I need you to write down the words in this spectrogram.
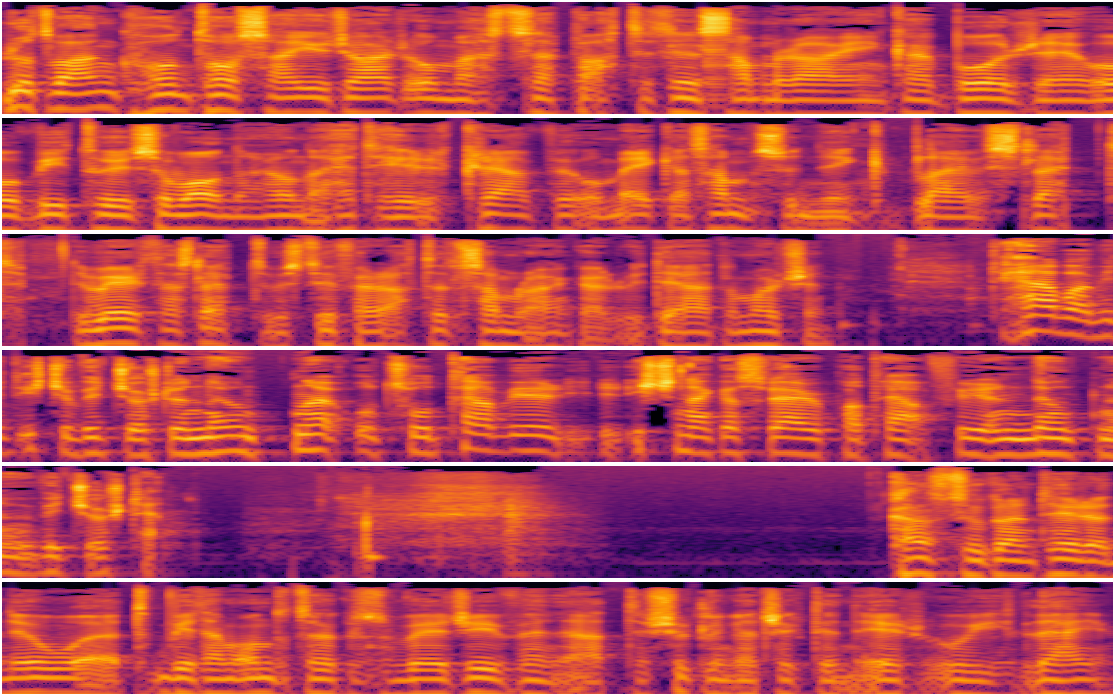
Lotvang, hon tar seg i rör om att slippe at til samra av karbore og vi tog så vana hun har hett her kräve om ega samsynning blev slept. Det vil ta slept hvis du får at til samra av det här morgen. Det her var vi ikke vidtjørst i nämndene og så tar vi ikke några svære på att det här för nämndene vidtjørst her. Kan du garantera nu att vi tar undertöken som vi er driven at sjuklingatrykten er i lägen?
